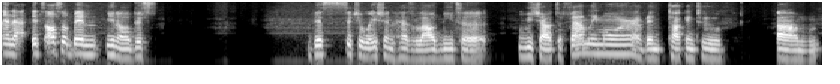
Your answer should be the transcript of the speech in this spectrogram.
and it's also been you know this this situation has allowed me to reach out to family more. I've been talking to um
